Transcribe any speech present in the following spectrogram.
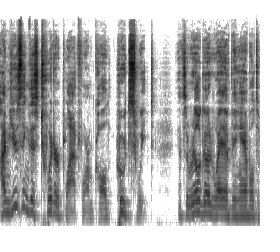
I'm using this Twitter platform called Hootsuite. It's a real good way of being able to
